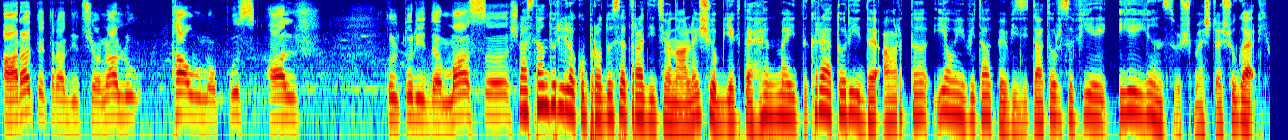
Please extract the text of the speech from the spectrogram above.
arate tradiționalul ca un opus al culturii de masă. La standurile cu produse tradiționale și obiecte handmade, creatorii de artă i-au invitat pe vizitatori să fie ei însuși meșteșugari.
